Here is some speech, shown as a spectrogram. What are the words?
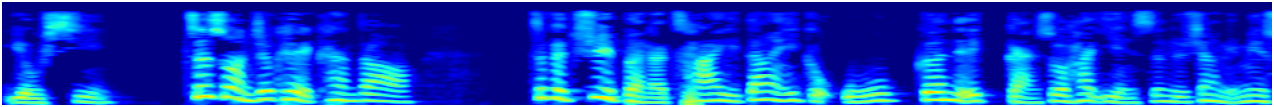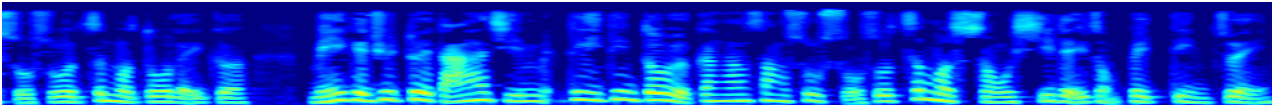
游戏。这时候你就可以看到。这个剧本的差异，当一个无根的感受，它衍生就像里面所说的这么多的一个每一个人去对答案，其实一定都有刚刚上述所说这么熟悉的一种被定罪，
